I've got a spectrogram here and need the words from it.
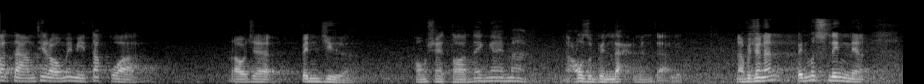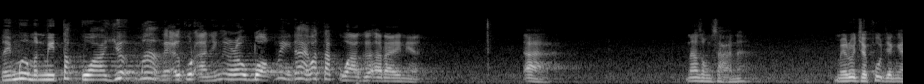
ก็ตามที่เราไม่มีตักวาเราจะเป็นเหยื่อของชัยตอนได้ง่ายมากนะอัลลอฮฺบิลละมันจะเลยนะเพราะฉะนั้นเป็นมุสลิมเนี่ยในเมื่อมันมีตักวาเยอะมากในอัลกุรอานอย่างนี้เราบอกไม่ได้ว่าตักวาคืออะไรเนี่ยอ่าน่าสงสารนะ ไม่รู้จะพูดยังไง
